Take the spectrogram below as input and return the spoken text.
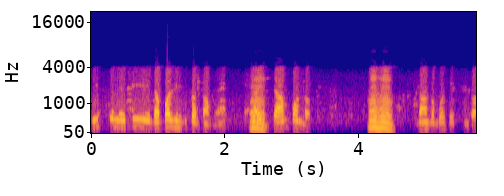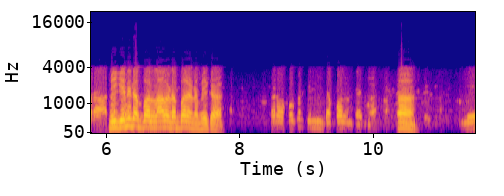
తీసుకెళ్ళేసి డబ్బాలు నింపి పెడతాము. మ్మ్హ. దాంట్లో పోసేసుకుంటారు? మీకు ఎన్ని డబ్బాలు? నాలుగు డబ్బాలేనా మీకు? సార్ ఒక్కొక్కరికి ఎనిమిది డబ్బాలు ఉంటాయి సార్. ఏ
